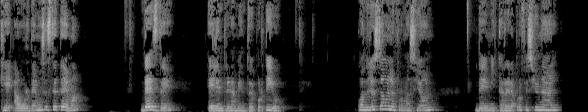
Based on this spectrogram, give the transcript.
que abordemos este tema desde el entrenamiento deportivo. Cuando yo estaba en la formación de mi carrera profesional,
